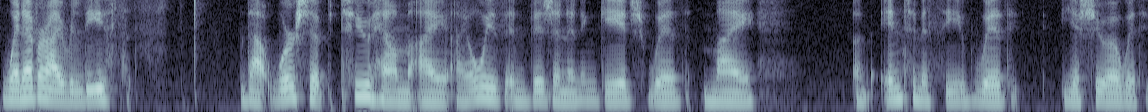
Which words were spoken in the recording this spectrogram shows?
whenever I release that worship to him, I, I always envision and engage with my um, intimacy with Yeshua, with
